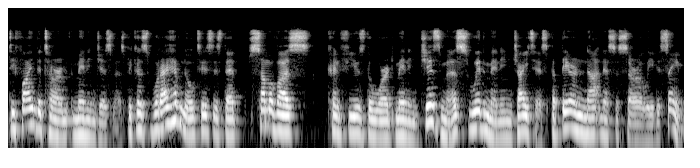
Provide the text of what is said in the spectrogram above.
define the term meningismus because what I have noticed is that some of us confuse the word meningismus with meningitis, but they are not necessarily the same.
